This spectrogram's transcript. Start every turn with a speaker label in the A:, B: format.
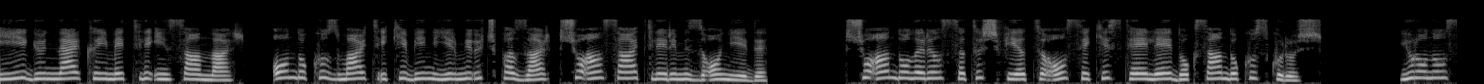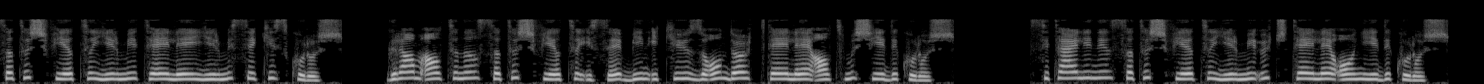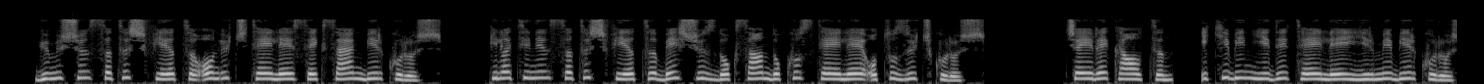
A: İyi günler kıymetli insanlar. 19 Mart 2023 Pazar, şu an saatlerimiz 17. Şu an doların satış fiyatı 18 TL 99 kuruş. Euro'nun satış fiyatı 20 TL 28 kuruş. Gram altının satış fiyatı ise 1214 TL 67 kuruş. Sterlinin satış fiyatı 23 TL 17 kuruş. Gümüşün satış fiyatı 13 TL 81 kuruş. Platinin satış fiyatı 599 TL 33 kuruş. Çeyrek altın 2007 TL 21 kuruş.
